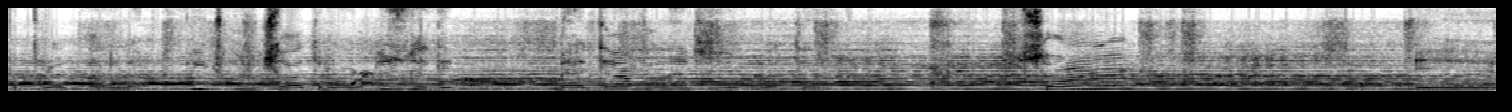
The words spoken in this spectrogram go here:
Topraklarla üç buçuk saatim aldı düzledim. Merdiven falan yaptım topraktan. Sonra eee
